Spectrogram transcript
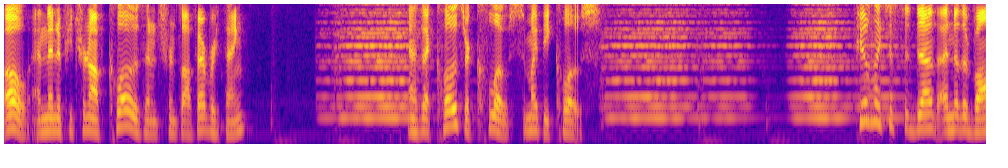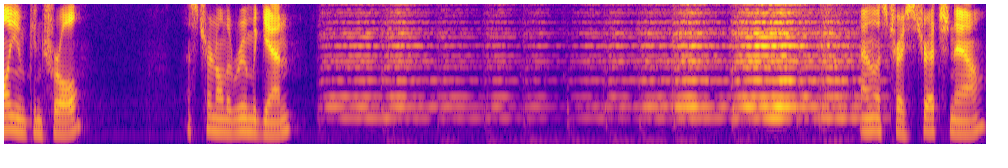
Oh, and then if you turn off close, then it turns off everything. Now, is that close or close? It might be close. Feels like just another volume control. Let's turn on the room again. Let's try stretch now.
